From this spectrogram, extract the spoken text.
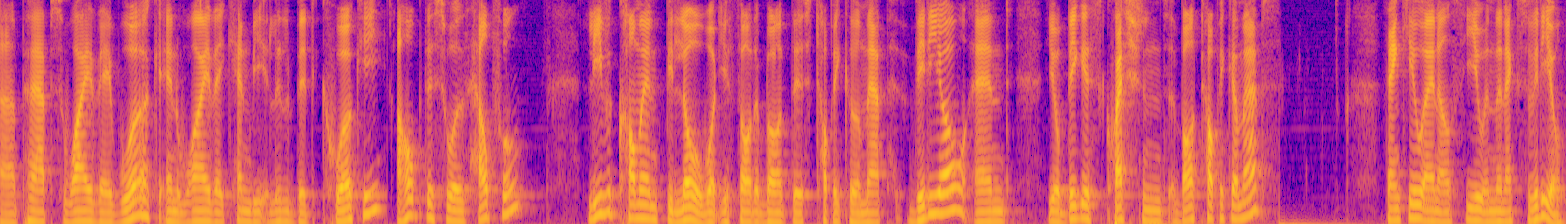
uh, perhaps why they work and why they can be a little bit quirky. I hope this was helpful. Leave a comment below what you thought about this topical map video and your biggest questions about topical maps. Thank you and I'll see you in the next video.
